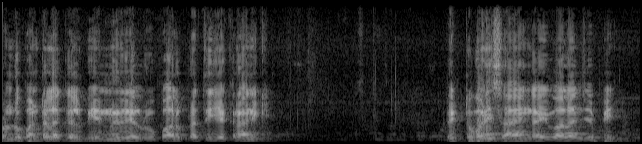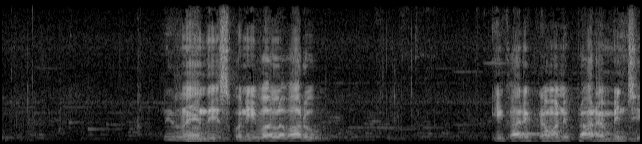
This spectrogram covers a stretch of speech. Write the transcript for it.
రెండు పంటలకు కలిపి ఎనిమిది వేల రూపాయలు ప్రతి ఎకరానికి పెట్టుబడి సాయంగా ఇవ్వాలని చెప్పి నిర్ణయం తీసుకొని ఇవాళ వారు ఈ కార్యక్రమాన్ని ప్రారంభించి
